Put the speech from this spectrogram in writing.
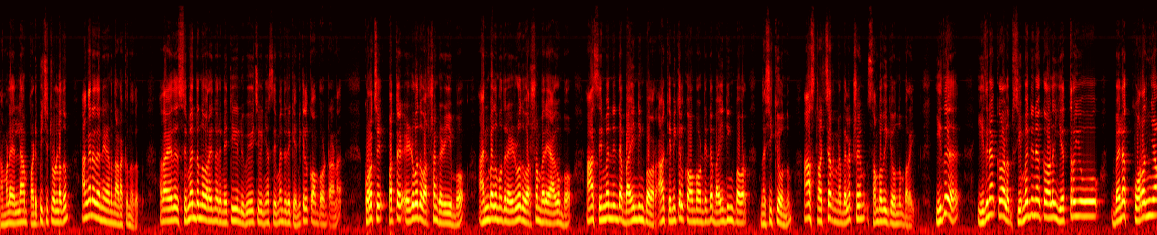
നമ്മളെല്ലാം പഠിപ്പിച്ചിട്ടുള്ളതും അങ്ങനെ തന്നെയാണ് നടക്കുന്നതും. അതായത് സിമന്റ് എന്ന് പറയുന്ന ഒരു മെറ്റീരിയൽ ഉപയോഗിച്ച് കഴിഞ്ഞാൽ സിമന്റ് ഒരു കെമിക്കൽ കോമ്പൗണ്ടാണ് കുറച്ച് പത്ത് എഴുപത് വർഷം കഴിയുമ്പോൾ അൻപത് മുതൽ എഴുപത് വർഷം വരെ ആകുമ്പോൾ ആ സിമന്റിന്റെ ബൈൻഡിങ് പവർ ആ കെമിക്കൽ കോമ്പൗണ്ടിന്റെ ബൈൻഡിങ് പവർ നശിക്കുമെന്നും ആ സ്ട്രക്ചറിന് ബലക്ഷയം സംഭവിക്കുമെന്നും പറയും. ഇത് ഇതിനേക്കാളും സിമന്റിനേക്കാളും എത്രയോ ബല കുറഞ്ഞ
